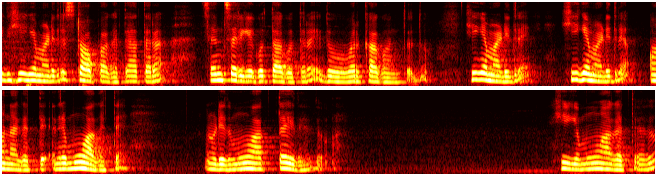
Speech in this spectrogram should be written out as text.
ಇದು ಹೀಗೆ ಮಾಡಿದರೆ ಸ್ಟಾಪ್ ಆಗುತ್ತೆ. ಆ ಥರ ಸೆನ್ಸರಿಗೆ ಗೊತ್ತಾಗೋ ಥರ ಇದು ವರ್ಕ್ ಆಗುವಂಥದ್ದು. ಹೀಗೆ ಮಾಡಿದರೆ ಹೀಗೆ ಮಾಡಿದರೆ ಆನ್ ಆಗುತ್ತೆ. ಅಂದರೆ ಮೂವ್ ಆಗುತ್ತೆ. ನೋಡಿ, ಅದು ಮೂವ್ ಆಗ್ತಾ ಇದೆ ಅದು. ಹೀಗೆ ಮೂವ್ ಆಗುತ್ತೆ ಅದು.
